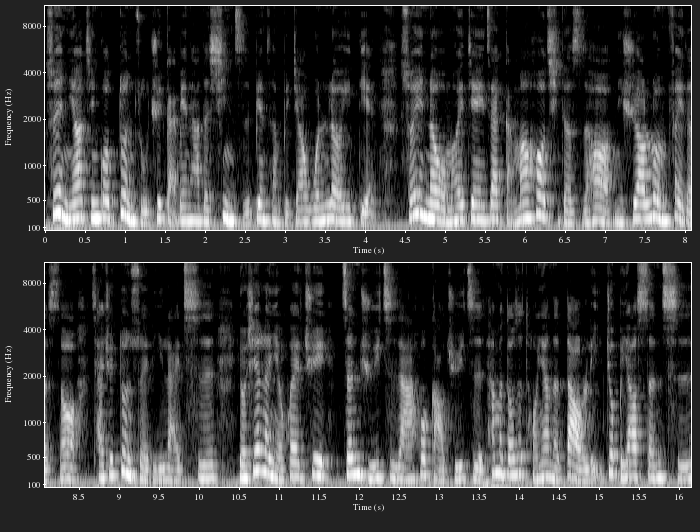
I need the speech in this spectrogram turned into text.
所以你要经过炖煮去改变它的性质，变成比较温热一点。所以呢，我们会建议在感冒后期的时候，你需要润肺的时候，才去炖水梨来吃。有些人也会去蒸橘子啊，或搞橘子，他们都是同样的道理，就不要生吃。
